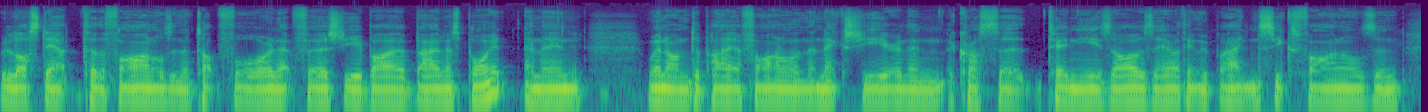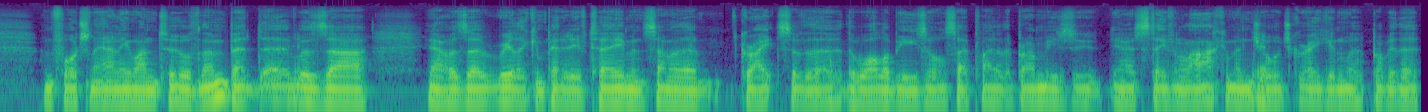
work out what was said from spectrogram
We lost out to the finals in the top four in that first year by a bonus point, and then. Yeah went on to play a final in the next year, and then across the ten years I was there, I think we played in six finals, and unfortunately only won two of them. But it was, uh, you know, it was a really competitive team, and some of the greats of the, the Wallabies also played at the Brumbies. You know, Stephen Larkham and George Gregan were probably the,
